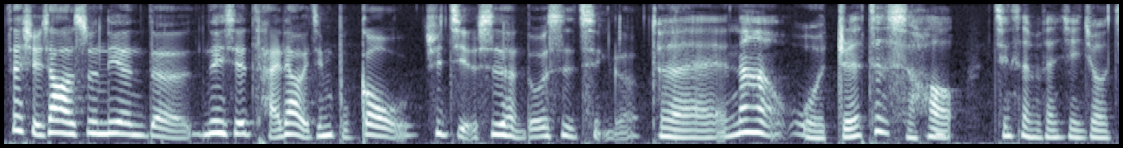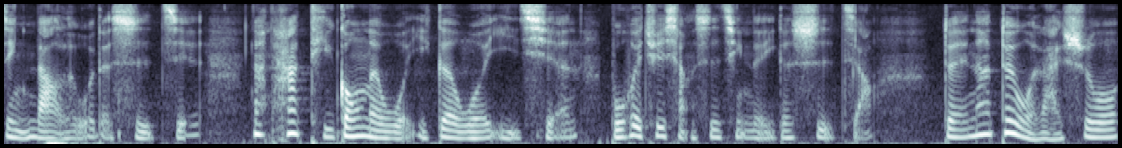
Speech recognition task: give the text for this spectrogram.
在学校的训练的那些材料已经不够去解释很多事情了。对，那我觉得这时候精神分析就进到了我的世界，那它提供了我一个我以前不会去想事情的一个视角。对，那对我来说。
